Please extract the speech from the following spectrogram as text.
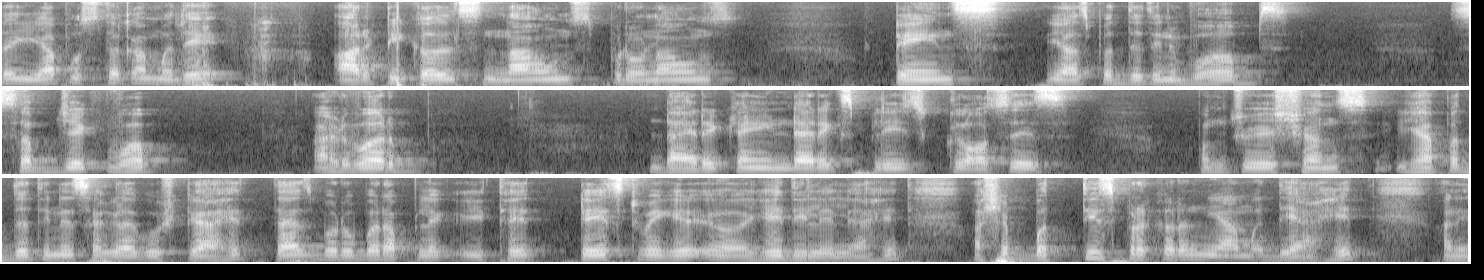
तर या पुस्तकामध्ये आर्टिकल्स नाउन्स प्रोनाउन्स टेन्स याच पद्धतीने verbs subject verb adverb direct and indirect speech clauses punctuations ह्या पद्धतीने सगळ्या गोष्टी आहेत. त्याचबरोबर आपल्या इथे टेस्ट वगैरे हे दिलेले आहेत. असे बत्तीस प्रकरण यामध्ये आहेत. आणि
